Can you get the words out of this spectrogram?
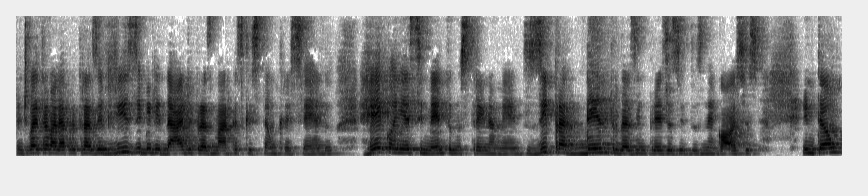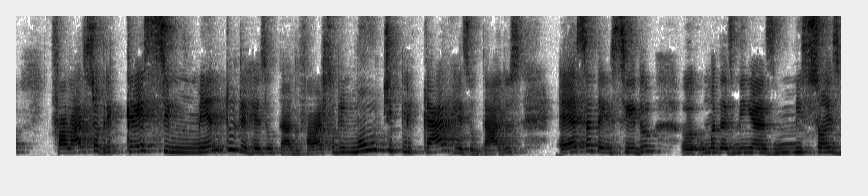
A gente vai trabalhar para trazer visibilidade para as marcas que estão crescendo, reconhecimento nos treinamentos e para dentro das empresas e dos negócios. Então, falar sobre crescimento de resultado, falar sobre multiplicar resultados, essa tem sido uh, uma das minhas missões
